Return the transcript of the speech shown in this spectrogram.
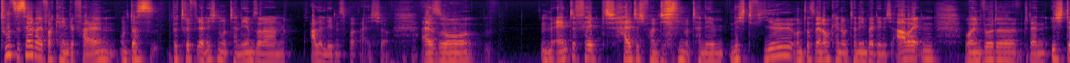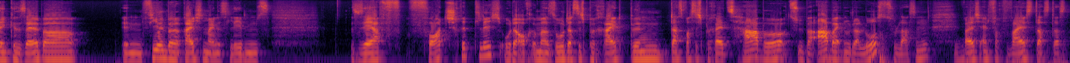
tut sich selber einfach keinen Gefallen. Und das betrifft ja nicht nur Unternehmen, sondern alle Lebensbereiche. Also im Endeffekt halte ich von diesen Unternehmen nicht viel und das wären auch keine Unternehmen, bei denen ich arbeiten wollen würde, denn ich denke selber in vielen Bereichen meines Lebens sehr fortschrittlich oder auch immer so, dass ich bereit bin, das, was ich bereits habe, zu überarbeiten oder loszulassen, mhm. weil ich einfach weiß, dass das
